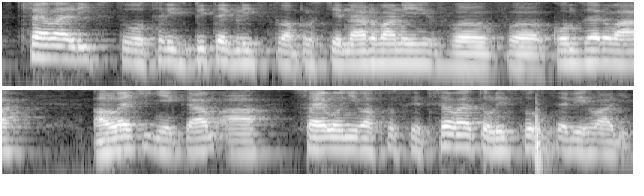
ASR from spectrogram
celé lidstvo, celý zbytek lidstva prostě narvaný v, v konzervách a letí někam a Cyloni vás prostě celé to lidstvo chce vyhladit.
